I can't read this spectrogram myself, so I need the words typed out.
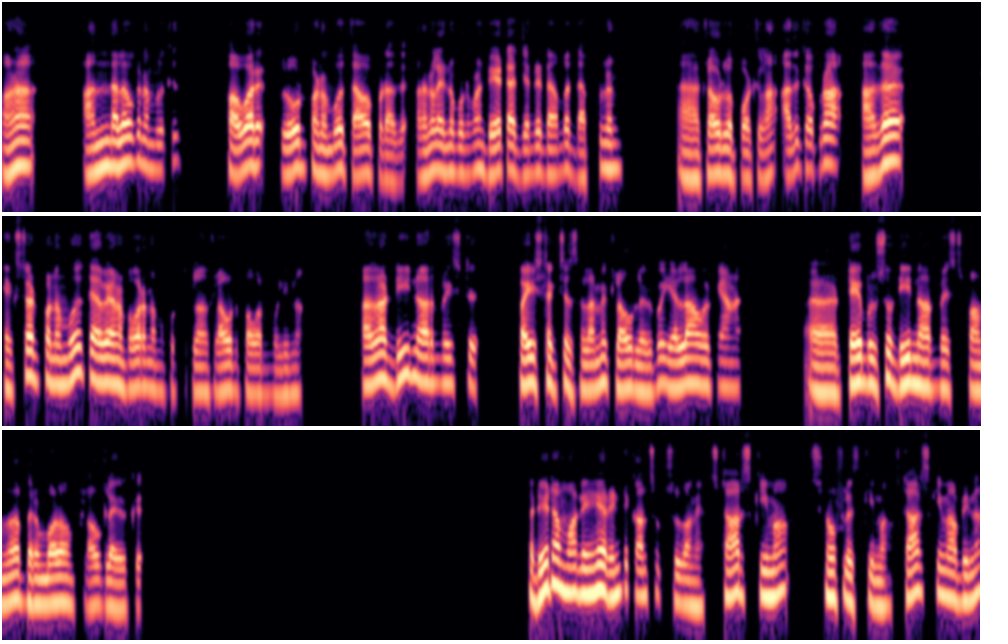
ஆனால் அந்த அளவுக்கு நம்மளுக்கு பவர் லோட் பண்ணும்போது தேவைப்படாது. அதனால் என்ன பண்ணுறோம்னா டேட்டா ஜென்ரேட் ஆகும்போது டப்புன்னு க்ளவுடில் போட்டலாம் அதுக்கப்புறம் அதை எக்ஸ்ட்ராக்ட் பண்ணும்போது தேவையான பவரை நம்ம கொடுத்துக்கலாம் க்ளவுட் பவர் மூலிமா அதெல்லாம் டீநார்மலைஸ்டு ஃபைவ் ஸ்ட்ரக்சர்ஸ் எல்லாமே க்ளவுடில் இருக்கும். எல்லா வகையான டேபிள்ஸும் டீநார்மலைஸ்டு ஃபார்மில் தான் பெரும்பாலும் க்ளவுடில் இருக்குது இப்போ டேட்டா மாடலிங்கே ரெண்டு கான்செப்ட் சொல்லுவாங்க. Star schema snowflake schema star schema அப்படின்னா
